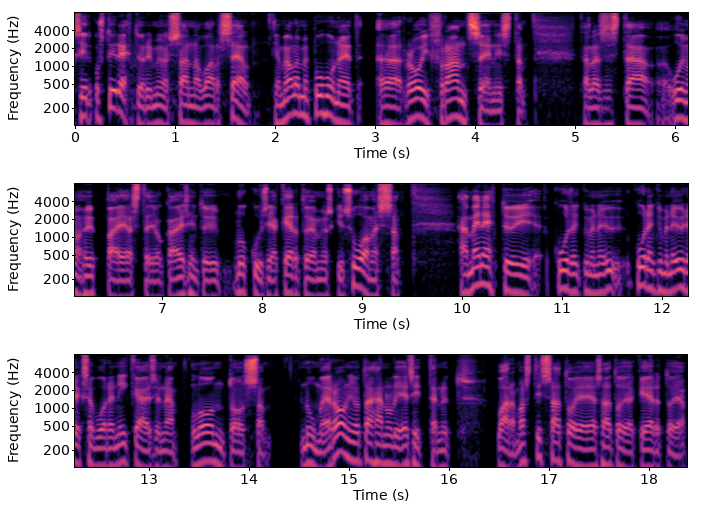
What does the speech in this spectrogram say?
sirkusdirektori myös Sanna Varsel. Ja me olemme puhuneet äh, Roy Franzenista, tällaisesta uimahyppäjästä, joka esiintyi lukuisia kertoja myöskin Suomessa. Hän menehtyi 60, 69 vuoden ikäisenä Lontoossa numeroon, jota hän oli esittänyt varmasti satoja ja satoja kertoja.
